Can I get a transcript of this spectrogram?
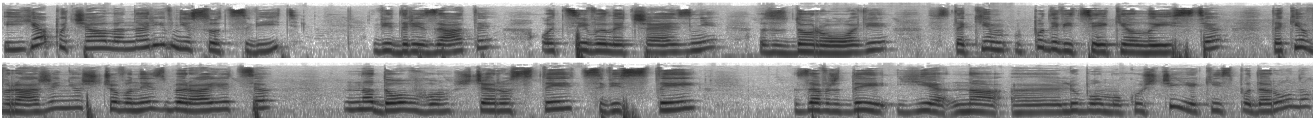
І я почала на рівні соцвіть відрізати оці величезні, здорові, з таким, подивіться, яке листя, таке враження, що вони збираються надовго ще рости, цвісти. Завжди є на е, любому кущі якийсь подарунок,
